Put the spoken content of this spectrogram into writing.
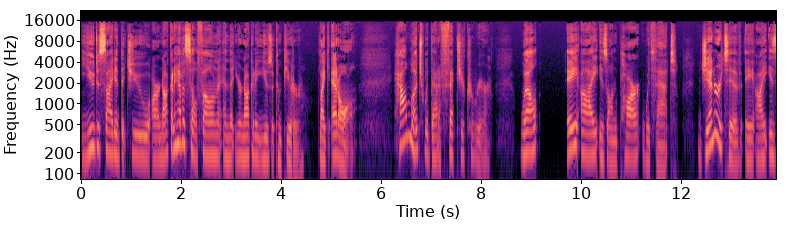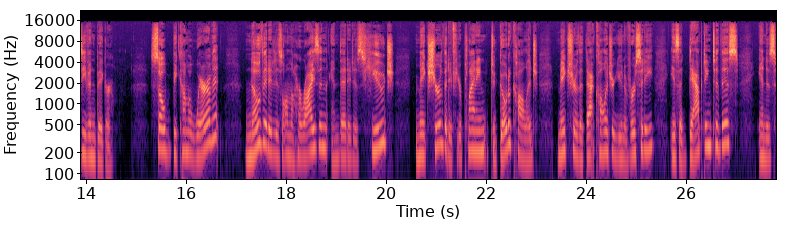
you decided that you are not going to have a cell phone and that you're not going to use a computer, like at all. How much would that affect your career? Well, AI is on par with that. Generative AI is even bigger. So become aware of it. Know that it is on the horizon and that it is huge. Make sure that if you're planning to go to college, make sure that that college or university is adapting to this and is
